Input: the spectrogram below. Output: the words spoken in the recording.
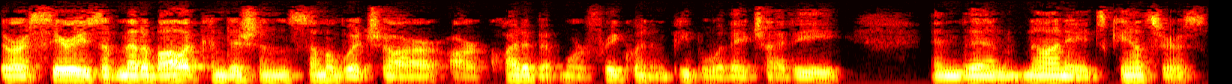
There are a series of metabolic conditions, some of which are, are quite a bit more frequent in people with HIV, and then non-AIDS cancers.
